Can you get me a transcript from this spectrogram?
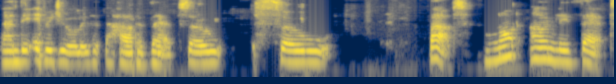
And the epidural is at the heart of that. So, so, but not only that,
